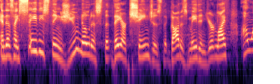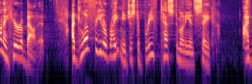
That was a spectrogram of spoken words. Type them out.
and as I say these things, you notice that they are changes that God has made in your life, I want to hear about it. I'd love for you to write me just a brief testimony and say, I've,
